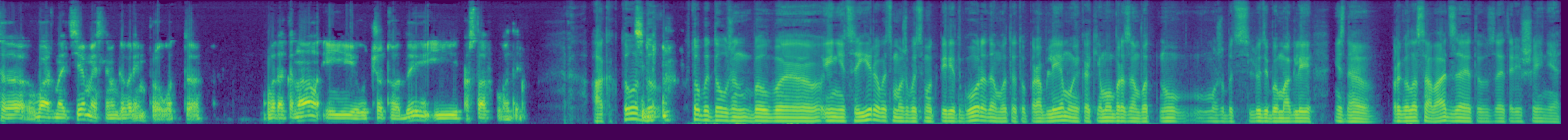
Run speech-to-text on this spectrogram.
э, важная тема, если мы говорим про вот э, водоканал, и учет воды, и поставку воды. А кто, до, кто бы должен был бы инициировать, может быть, вот перед городом вот эту проблему, и каким образом, вот, ну, может быть, люди бы могли, не знаю, проголосовать за это, за это решение?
